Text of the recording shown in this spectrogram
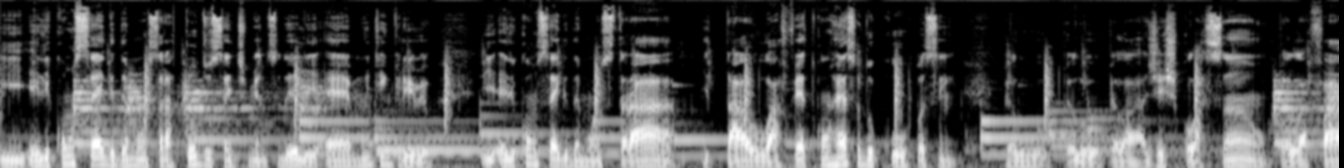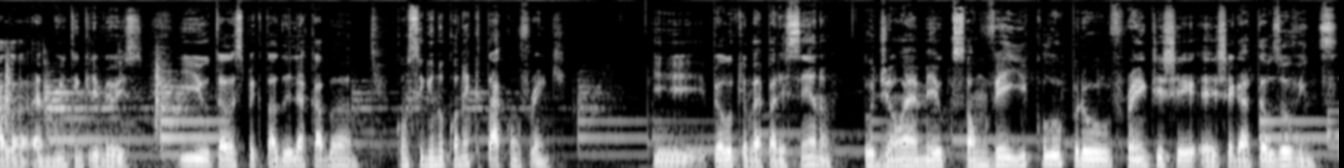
e ele consegue demonstrar todos os sentimentos dele é muito incrível. E ele consegue demonstrar e tal o afeto com o resto do corpo, assim, pelo, pelo, pela gesticulação, pela fala, é muito incrível isso. E o telespectador ele acaba conseguindo conectar com o Frank. E pelo que vai parecendo, o John é meio que só um veículo pro Frank che eh, chegar até os ouvintes.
